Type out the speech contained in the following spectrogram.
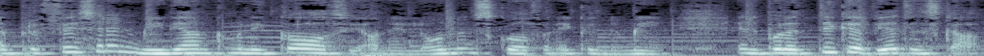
'n professor in media en kommunikasie aan die Londen Skool van Ekonomie en Politieke Wetenskap,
